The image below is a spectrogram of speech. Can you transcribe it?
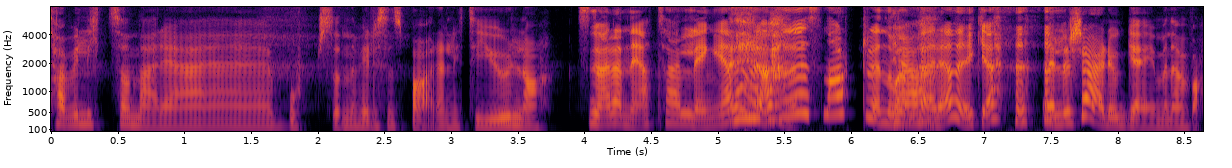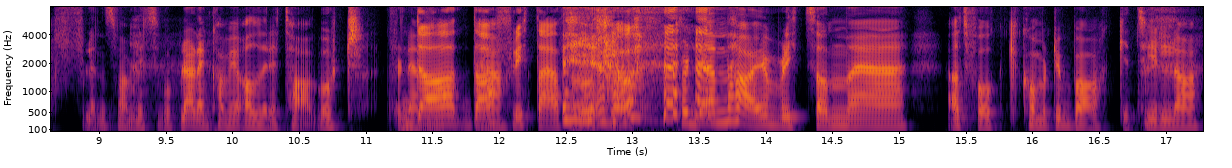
tar vi litt sånn der eh, bort, så den vil liksom spare den litt til jul nå. Så nå er det nedtelling. Ja, det er snart november, er det ikke? Ellers så er det jo gøy med den vaffelen som har blitt så populær. Den kan vi jo aldri ta bort. Den, da da ja, flytter jeg fra Oslo. for den har jo blitt sånn eh, at folk kommer tilbake til, og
